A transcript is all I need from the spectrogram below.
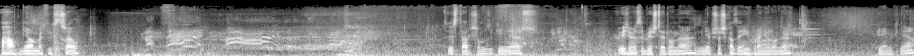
Aha, nie mam jakich strzał. Ty starczą zginiesz. I weźmiemy sobie jeszcze runę. Nie przeszkadza mi w braniu runy. Pięknie.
